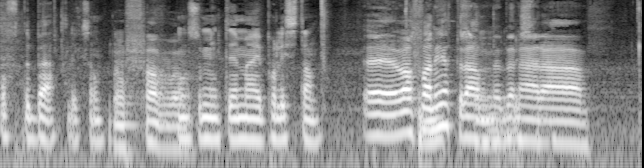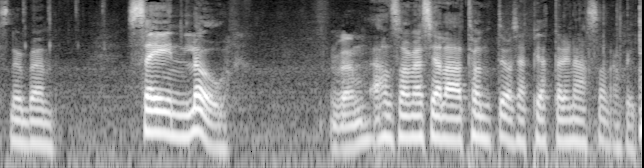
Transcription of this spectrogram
off the bat liksom? Någon favvo. Någon som inte är med på listan? Eh, vad fan heter han, den här uh, snubben? Sane Low. Vem? Han som är så jävla töntig och så här petar i näsan och skit.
